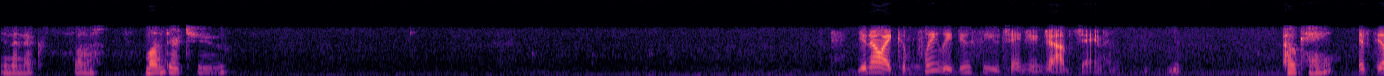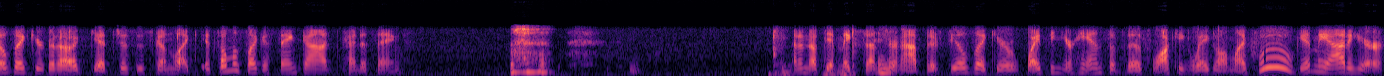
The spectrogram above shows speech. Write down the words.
in the next uh, month or two? You know, I completely do see you changing jobs, Jane. Okay. It feels like you're gonna get just as gonna like it's almost like a thank God kind of thing. I don't know if that makes sense or not, but it feels like you're wiping your hands of this, walking away, going like, "Whoo, get me out of here."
